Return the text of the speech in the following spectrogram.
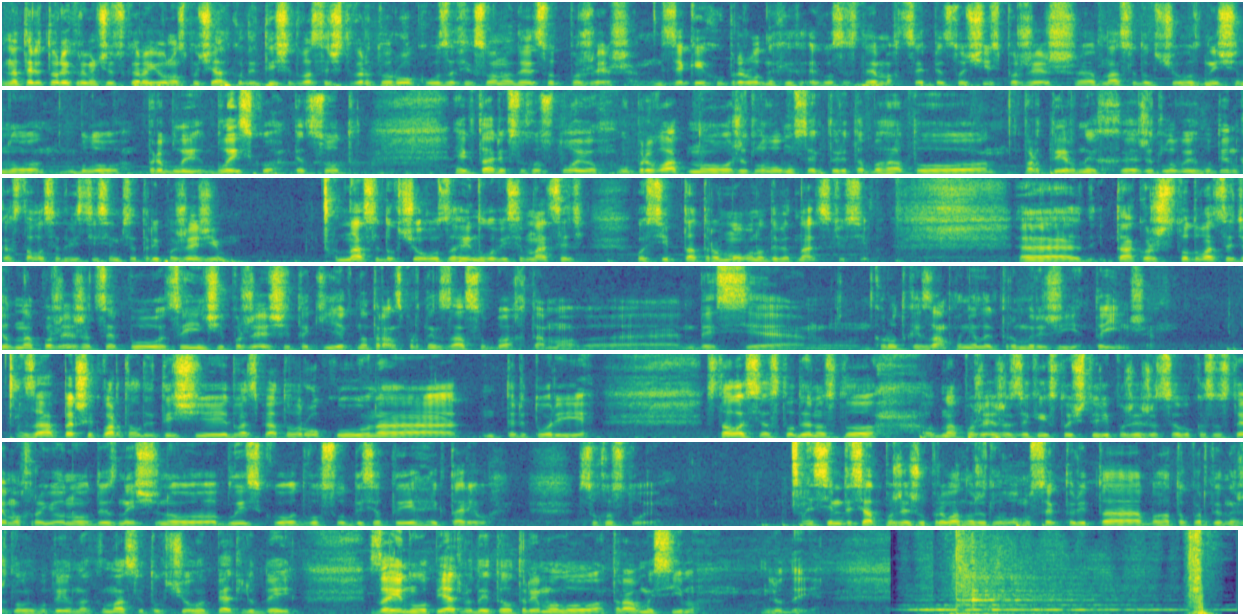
На території Кременчуцького району з початку 2024 року зафіксовано 900 пожеж, з яких у природних е- екосистемах це 506 пожеж, внаслідок чого знищено було близько 500 гектарів сухостою. У приватно-житловому секторі та багатоквартирних е, житлових будинках сталося 273 пожежі, внаслідок чого загинуло 18 осіб та травмовано 19 осіб. Е, Також 121 пожежа це по це інші пожежі, такі як на транспортних засобах, там е, десь е, коротке замкнення електромережі та інше. За перший квартал 2025 року на території сталося 191 пожежа, з яких 104 пожежі це в екосистемах району, де знищено близько 210 гектарів сухостою. 70 пожеж у приватно-житловому секторі та багатоквартирних житлових будинках, внаслідок чого 5 людей загинуло 5 людей та отримало травми 7 людей.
